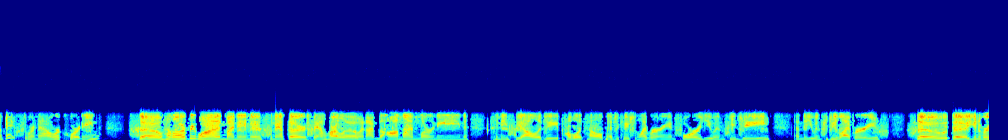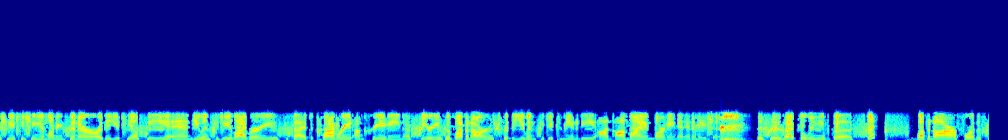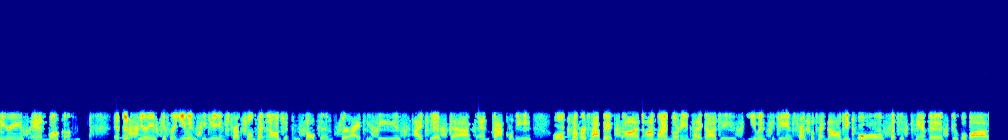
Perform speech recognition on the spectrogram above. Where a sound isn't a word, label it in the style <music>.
Okay, so we're now recording. So hello everyone, my name is Samantha or Sam Harlow and I'm the online learning kinesiology public health education librarian for UNCG and the UNCG libraries. So the University Teaching and Learning Center, or the UTLC, and UNCG libraries decided to collaborate on creating a series of webinars for the UNCG community on online learning and innovation. <clears throat> This is, I believe, the sixth webinar for the series, and welcome. In this series, different UNCG instructional technology consultants, or ITCs, ITS staff, and faculty will cover topics on online learning pedagogies, UNCG instructional technology tools such as Canvas, Google Googlebox,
